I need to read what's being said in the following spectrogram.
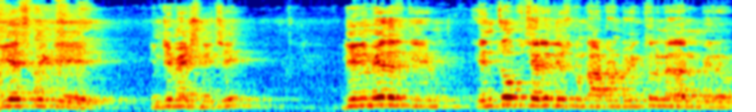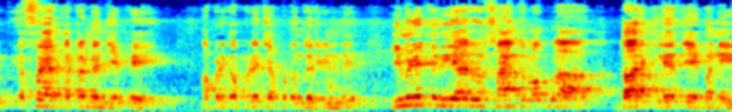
డిఎస్పీకి ఇంటిమేషన్ ఇచ్చి దీని మీద ఎంతో చర్య తీసుకుంటున్న అటువంటి వ్యక్తుల మీద మీరు ఎఫ్ఐఆర్ కట్టండి అని చెప్పి అప్పటికప్పుడే చెప్పడం జరిగింది. ఇమీడియట్లీ వీఆర్ సాయంత్రం లోపల దారి క్లియర్ చేయమని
